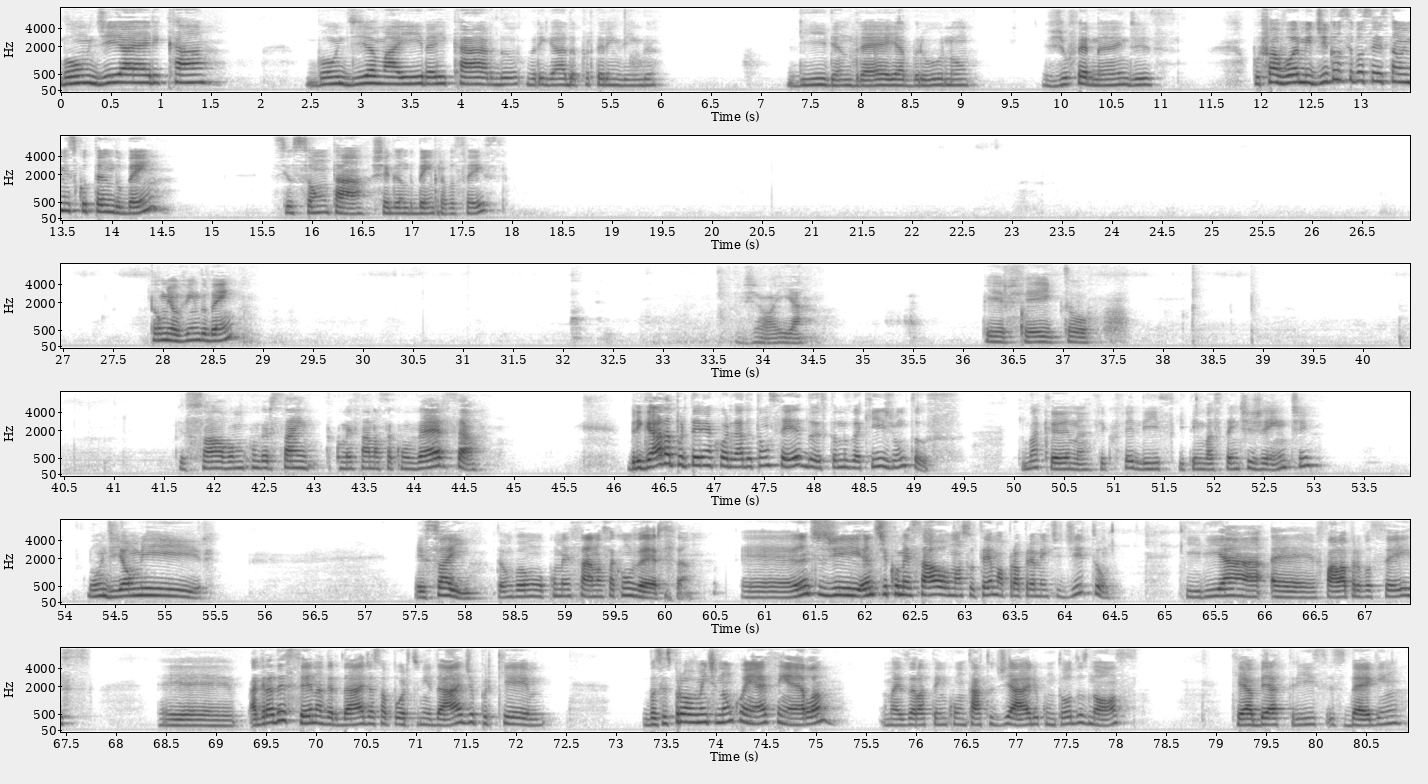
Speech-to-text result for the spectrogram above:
Bom dia, Érica. Bom dia, Maíra Ricardo. Obrigada por terem vindo. Lídia, Andréia, Bruno, Ju Fernandes. Por favor, me digam se vocês estão me escutando bem. Se o som tá chegando bem para vocês. Estão me ouvindo bem? Joia. Perfeito. Pessoal, vamos conversar, começar a nossa conversa. Obrigada por terem acordado tão cedo. Estamos aqui juntos. Que bacana. Fico feliz que tem bastante gente. Bom dia, Almir. Isso aí. Então vamos começar a nossa conversa. É, antes, de, antes de começar o nosso tema propriamente dito, queria é, falar para vocês, é, agradecer, na verdade, essa oportunidade, porque vocês provavelmente não conhecem ela, mas ela tem contato diário com todos nós, que é a Beatriz Sbeggen.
